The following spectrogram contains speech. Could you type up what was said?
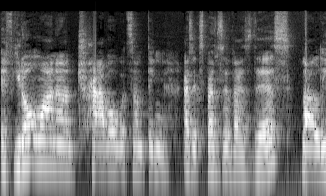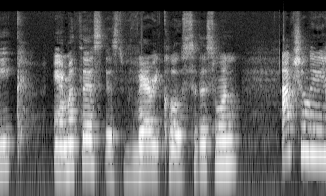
if you don't want to travel with something as expensive as this, Lalique Amethyst is very close to this one. Actually,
